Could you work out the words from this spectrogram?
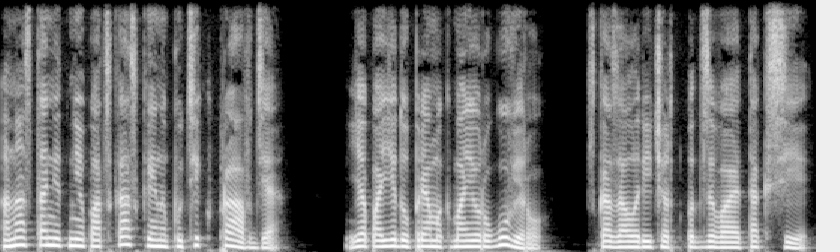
Она станет мне подсказкой на пути к правде. «Я поеду прямо к майору Гуверу», — сказал Ричард, подзывая такси.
